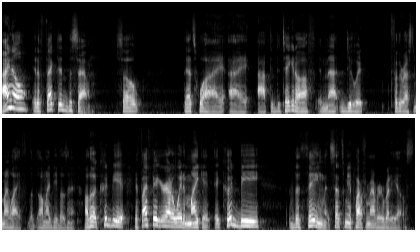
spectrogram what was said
I know it affected the sound. So that's why I opted to take it off and not do it for the rest of my life with all my Devos in it. Although it could be, if I figure out a way to mic it, it could be the thing that sets me apart from everybody else,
